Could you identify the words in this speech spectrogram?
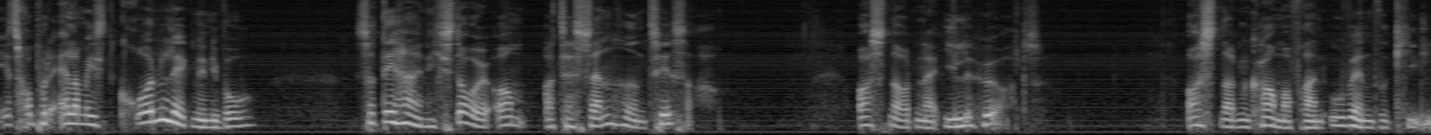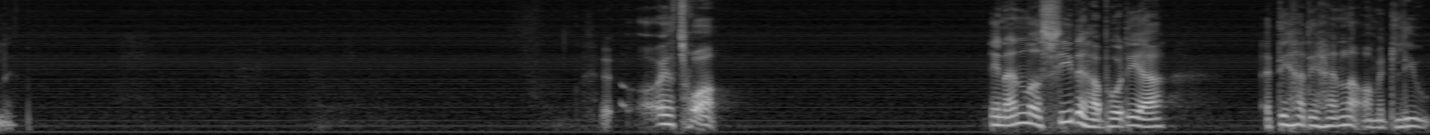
Jeg tror på det allermest grundlæggende niveau, så det her er en historie om at tage sandheden til sig. Også når den er ildehørt. Også når den kommer fra en uventet kilde. Og jeg tror, en anden måde at sige det her på, det er, at det her det handler om et liv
